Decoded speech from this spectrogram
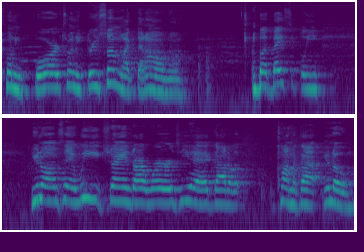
24, 23, something like that. I don't know. But basically, you know what I'm saying? We exchanged our words. He had got a kind of got, you know,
